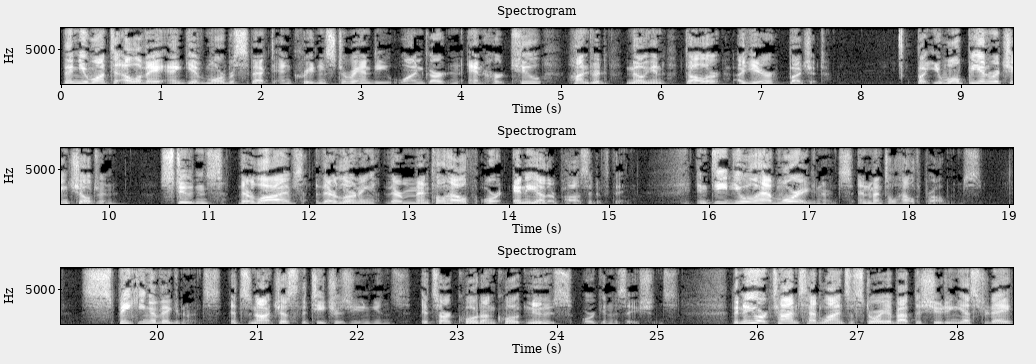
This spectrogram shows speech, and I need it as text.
then you want to elevate and give more respect and credence to Randi Weingarten and her $200 million a year budget. But you won't be enriching children, students, their lives, their learning, their mental health, or any other positive thing. Indeed, you will have more ignorance and mental health problems. Speaking of ignorance, it's not just the teachers' unions, it's our quote unquote news organizations. The New York Times headlines a story about the shooting yesterday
